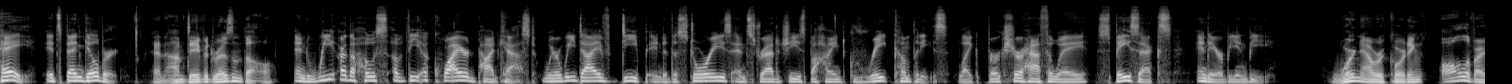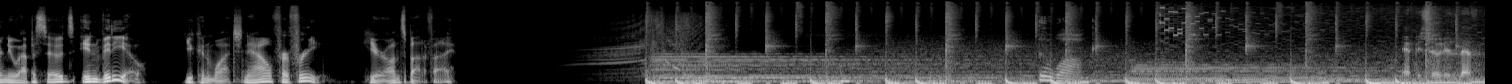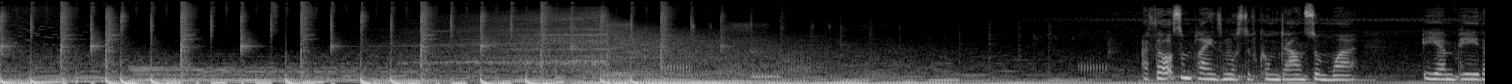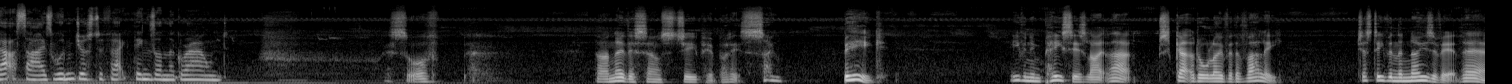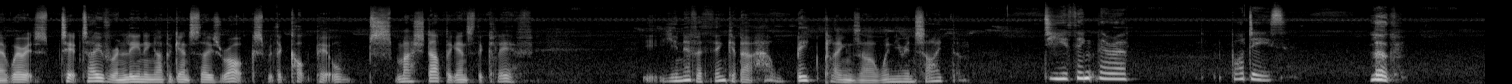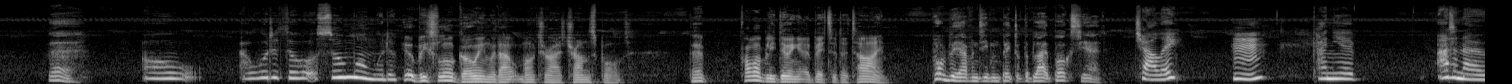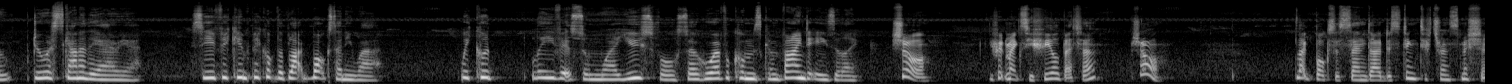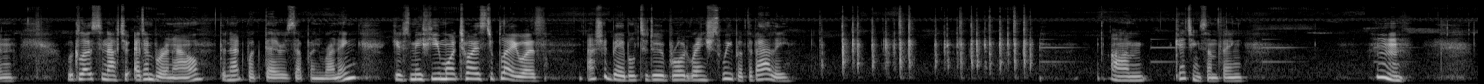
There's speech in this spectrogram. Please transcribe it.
Hey, it's Ben Gilbert, And I'm David Rosenthal. and we are the hosts of the Acquired podcast, where we dive deep into the stories and strategies behind great companies like Berkshire Hathaway, SpaceX, and Airbnb. We're now recording all of our new episodes in video. You can watch now for free here on Spotify. The Walk. Episode 11. Thought some planes must have come down somewhere. EMP that size wouldn't just affect things on the ground. It's sort of. Now, I know this sounds stupid, but it's so big. Even in pieces like that, scattered all over the valley. Just even the nose of it there, where it's tipped over and leaning up against those rocks, with the cockpit all smashed up against the cliff. Y- you never think about how big planes are when you're inside them. Do you think there are bodies? Look. There. Oh, I would have thought someone would have. It would be slow going without motorised transport. They're probably doing it a bit at a time. Probably haven't even picked up the black box yet. Charlie? Hmm? Can you, I don't know, do a scan of the area? See if you can pick up the black box anywhere. We could leave it somewhere useful so whoever comes can find it easily. Sure. If it makes you feel better, sure. Black boxes send out distinctive transmission. We're close enough to Edinburgh now. The network there is up and running. Gives me a few more toys to play with. I should be able to do a broad range sweep of the valley. I'm getting something. Hmm.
